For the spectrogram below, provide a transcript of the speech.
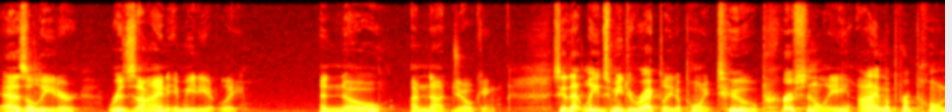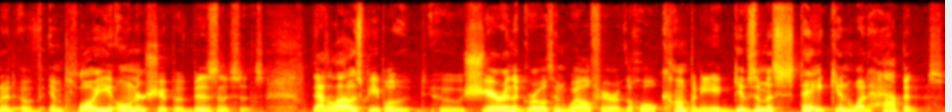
as a leader, resign immediately. And no, I'm not joking. See, that leads me directly to point two. Personally, I'm a proponent of employee ownership of businesses. That allows people who share in the growth and welfare of the whole company, gives them a stake in what happens.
